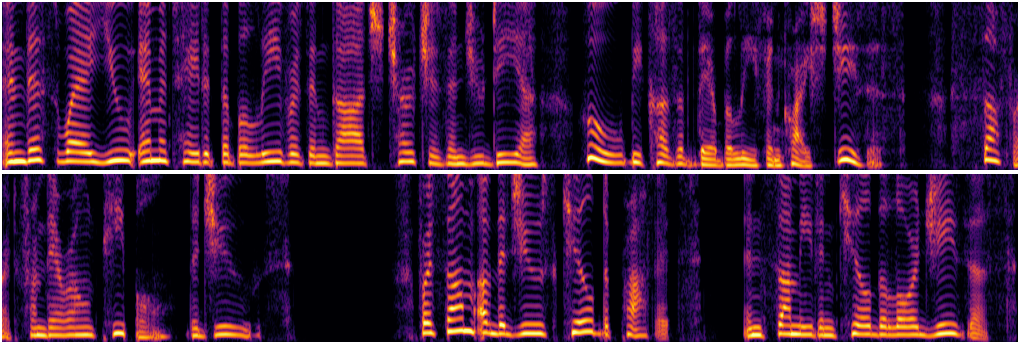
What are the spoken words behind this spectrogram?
In this way, you imitated the believers in God's churches in Judea, who, because of their belief in Christ Jesus, suffered from their own people, the Jews. For some of the Jews killed the prophets, and some even killed the Lord Jesus.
